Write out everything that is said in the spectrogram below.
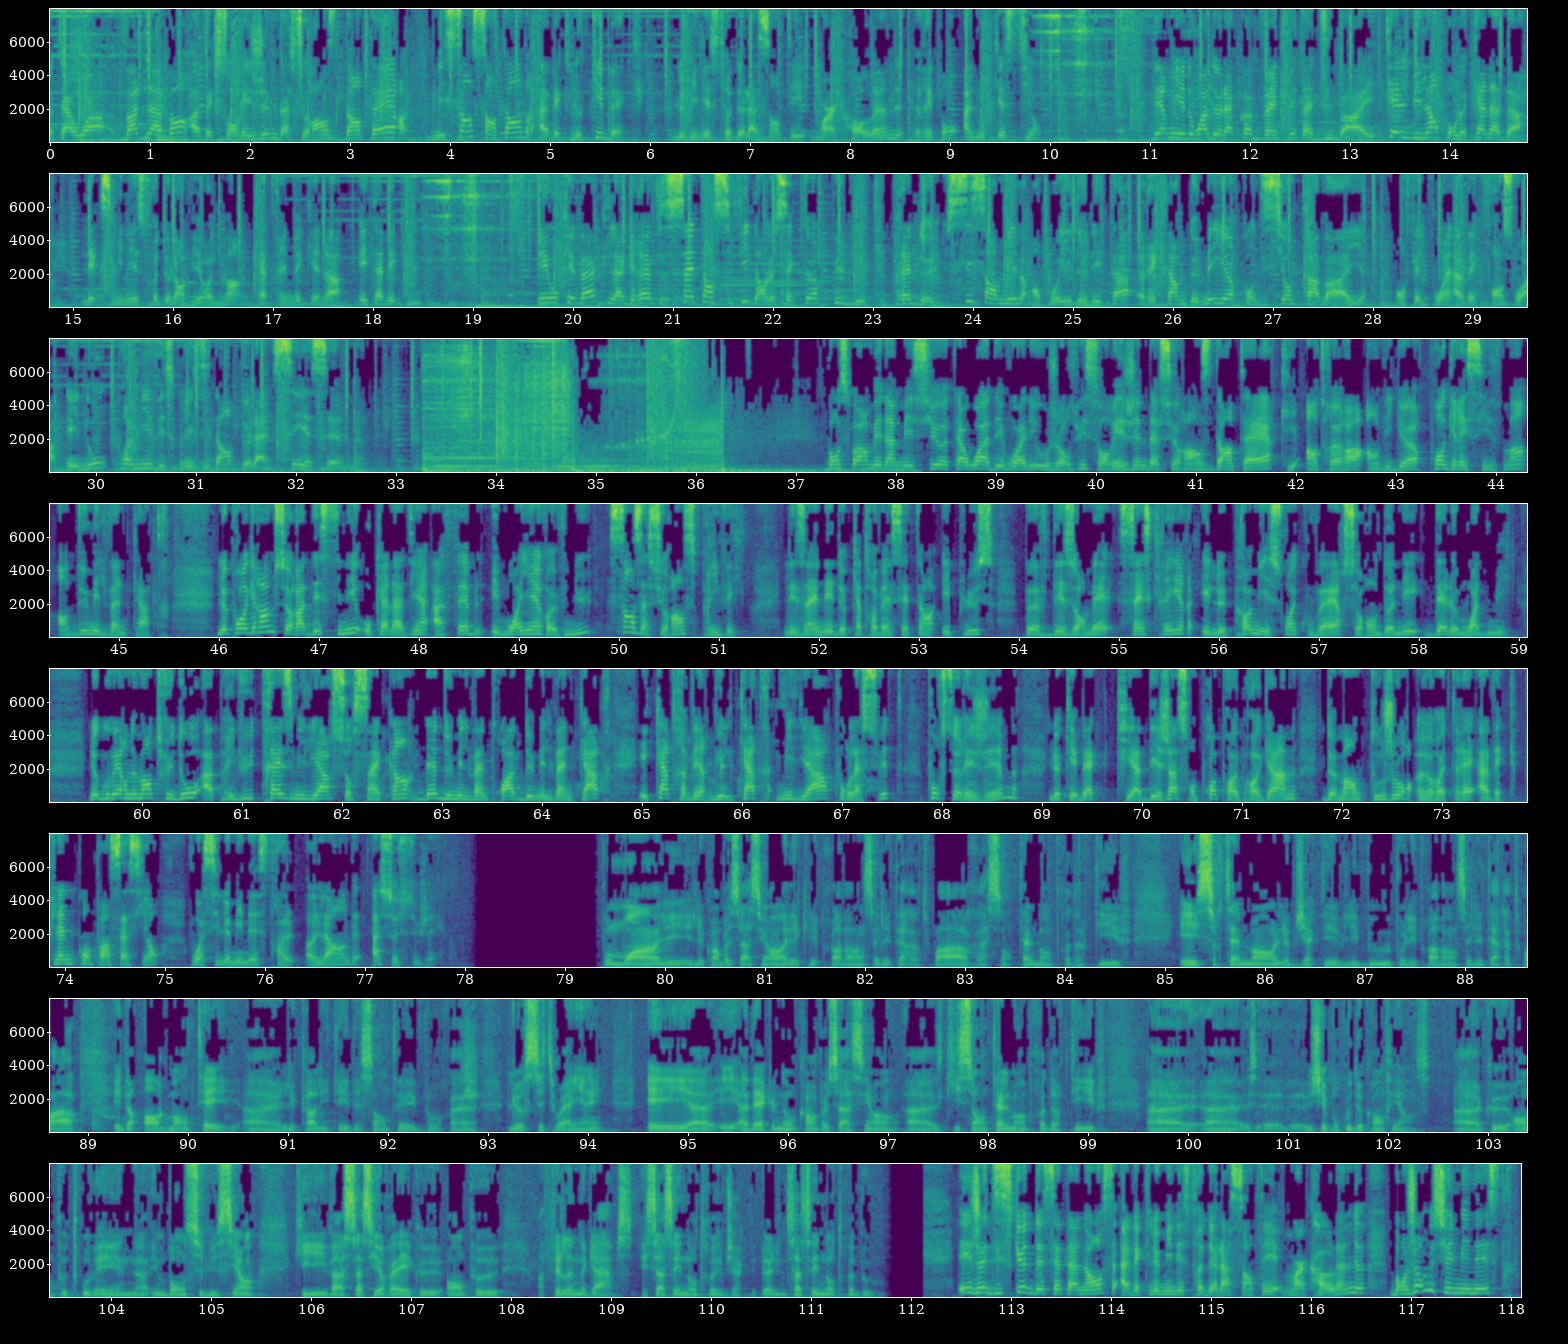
Ottawa va de l'avant avec son régime d'assurance dentaire, mais sans s'entendre avec le Québec. Le ministre de la Santé, Mark Holland, répond à nos questions. Dernier droit de la COP 28 à Dubaï. Quel bilan pour le Canada? L'ex-ministre de l'Environnement, Catherine McKenna, est avec nous. Et au Québec, la grève s'intensifie dans le secteur public. Près de 600 000 employés de l'État réclament de meilleures conditions de travail. On fait le point avec François Hainaut, premier vice-président de la CSN. Bonsoir, Mesdames, Messieurs. Ottawa a dévoilé aujourd'hui son régime d'assurance dentaire qui entrera en vigueur progressivement en 2024. Le programme sera destiné aux Canadiens à faible et moyen revenus sans assurance privée. Les aînés de 87 ans et plus peuvent désormais s'inscrire et les premiers soins couverts seront donnés dès le mois de mai. Le gouvernement Trudeau a prévu 13 milliards sur 5 ans dès 2023-2024 et 4,4 milliards pour la suite pour ce régime. Le Québec, qui a déjà son propre programme, demande toujours un retrait avec pleine compensation. Voici le ministre Hollande à ce sujet. Pour moi, les, les conversations avec les provinces et les territoires sont tellement productives et certainement, l'objectif, les buts pour les provinces et les territoires est d'augmenter euh, les qualités de santé pour euh, leurs citoyens. Et, euh, et, avec nos conversations qui sont tellement productives, j'ai beaucoup de confiance. qu'on peut trouver une, une, bonne solution qui va s'assurer qu'on peut fill in the gaps. Et ça, c'est notre objectif, ça, c'est notre but. Et je discute de cette annonce avec le ministre de la Santé, Mark Holland. Bonjour, Monsieur le ministre.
